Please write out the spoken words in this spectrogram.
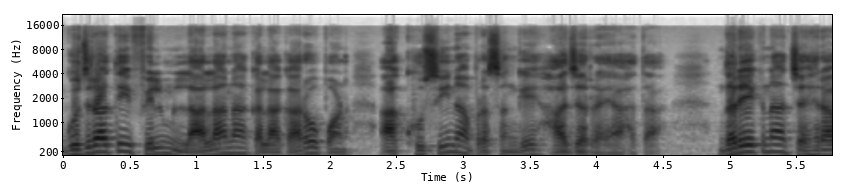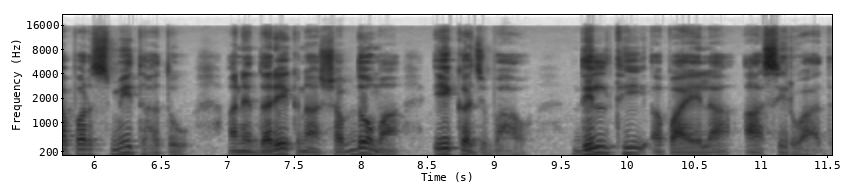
ગુજરાતી ફિલ્મ લાલાના કલાકારો પણ આ ખુશીના પ્રસંગે હાજર રહ્યા હતા. દરેકના ચહેરા પર સ્મિત હતું અને દરેકના શબ્દોમાં એક જ ભાવ દિલથી અપાયેલા આશીર્વાદ.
